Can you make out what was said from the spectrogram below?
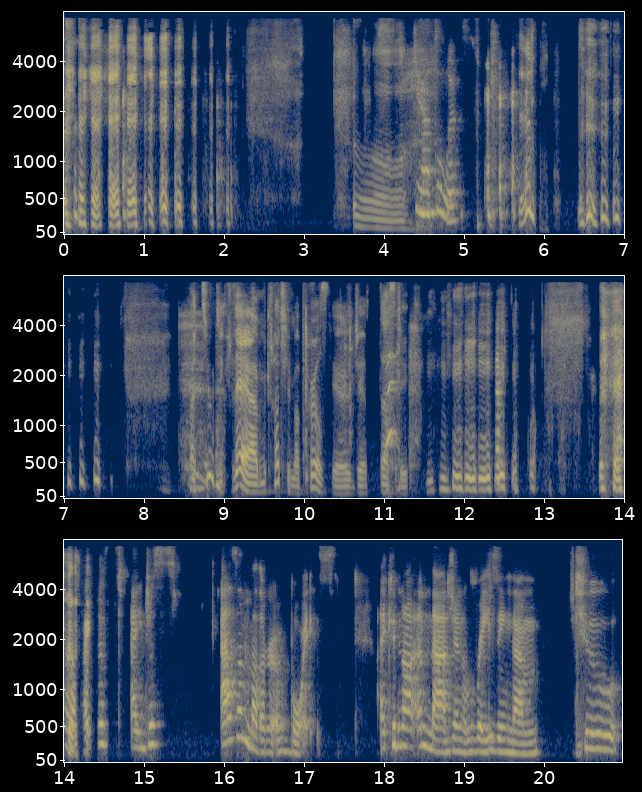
oh, Scandalous. scandal. I do declare I'm clutching my pearls here, just Dusty. I know. I just, I just, as a mother of boys, I could not imagine raising them to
